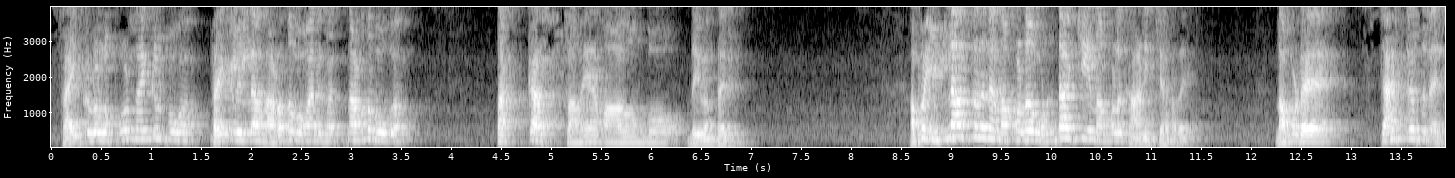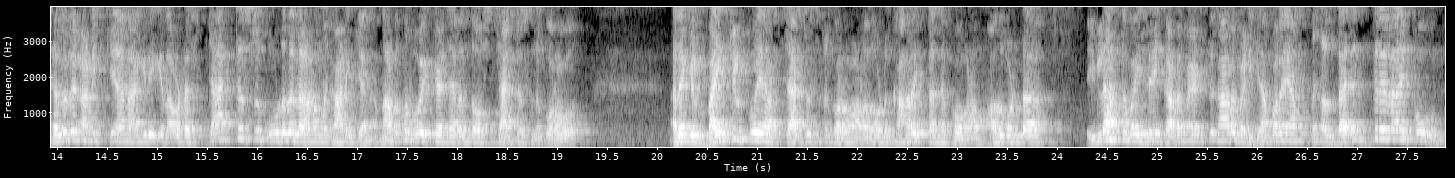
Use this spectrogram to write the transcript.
സൈക്കിൾ ഉള്ളപ്പോൾ സൈക്കിൾ പോവുക സൈക്കിൾ ഇല്ല നടന്നു പോകാൻ നടന്നു പോവുക. തക്ക സമയമാകുമ്പോൾ ദൈവം തരും. അപ്പൊ ഇല്ലാത്തതിനെ നമ്മൾ ഉണ്ടാക്കി നമ്മൾ കാണിക്കാതെ. നമ്മുടെ സ്റ്റാറ്റസിനെ ചിലർ കാണിക്കാൻ ആഗ്രഹിക്കുന്ന അവരുടെ സ്റ്റാറ്റസ് കൂടുതലാണെന്ന് കാണിക്കാനാണ് നടന്നു പോയി കഴിഞ്ഞാൽ എന്തോ സ്റ്റാറ്റസിന് കുറവ്. അല്ലെങ്കിൽ ബൈക്കിൽ പോയി ആ സ്റ്റാറ്റസിന് കുറവാണ്. അതുകൊണ്ട് കാറിൽ തന്നെ പോകണം. അതുകൊണ്ട് ഇല്ലാത്ത പൈസയും കടം മേടിച്ച് കാറ് മേടിക്കാം. ഞാൻ പറയാം നിങ്ങൾ ദരിദ്രരായി പോകും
